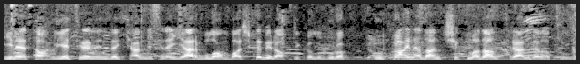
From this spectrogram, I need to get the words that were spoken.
Yine tahliye treninde kendisine yer bulan başka bir Afrikalı grup Ukrayna'dan çıkmadan trenden atıldı.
